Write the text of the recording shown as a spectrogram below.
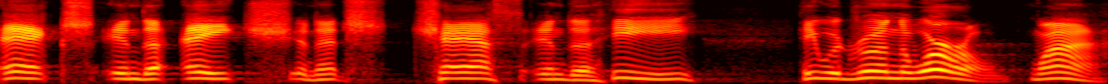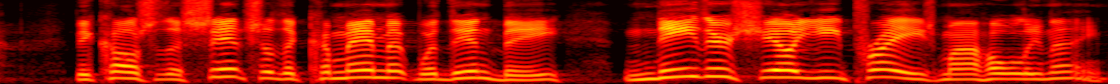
X into H, and that's chath into he, he would ruin the world. Why? Because the sense of the commandment would then be, Neither shall ye praise my holy name.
